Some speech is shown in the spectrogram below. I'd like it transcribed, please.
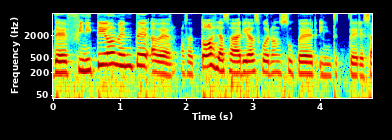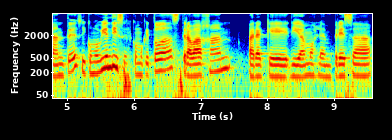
definitivamente, a ver, o sea, todas las áreas fueron súper interesantes, y como bien dices, como que todas trabajan para que, digamos, la empresa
